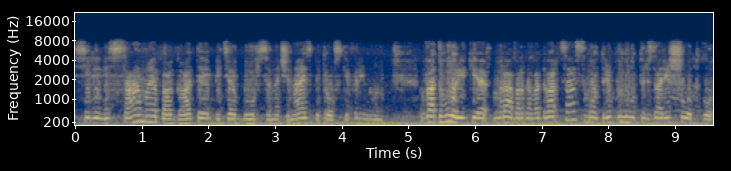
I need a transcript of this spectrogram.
селились самые богатые петербуржцы, начиная с петровских времен. Во дворике мраморного дворца, смотрим внутрь за решетку,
